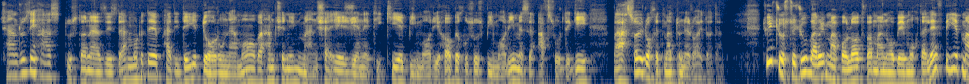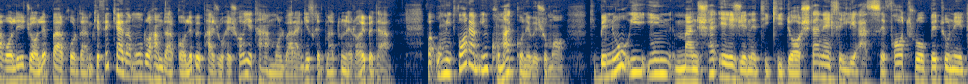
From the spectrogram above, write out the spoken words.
چند روزی هست دوستان عزیز در مورد پدیده دارونما و همچنین منشأ ژنتیکی بیماری ها به خصوص بیماری مثل افسردگی بحثایی رو خدمتتون ارائه دادم. توی جستجو برای مقالات و منابع مختلف به یه مقاله جالب برخوردم که فکر کردم اون رو هم در قالب پژوهش های تحمل برانگیز خدمتتون ارائه بدم و امیدوارم این کمک کنه به شما که به نوعی این منشأ ژنتیکی داشتن خیلی از صفات رو بتونید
